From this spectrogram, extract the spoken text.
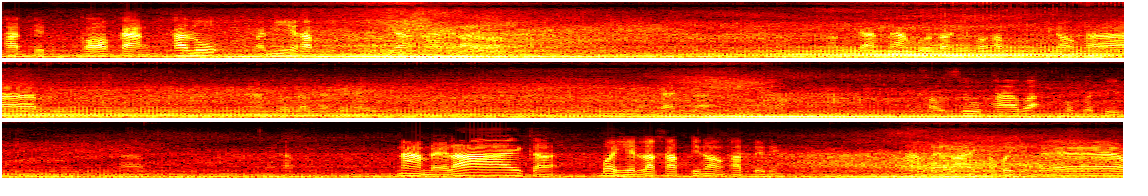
พัดเห็ดกอกลางทะลุอันนี้ครับเสียหายหลายหลังจากน้ำรถเราเห็นไหมครับพี่น้องครับน้ำรถเราประเทศไทยการจะเข้าสู่ภาวะปกติครับนะครับน้ำไหลายๆก็บ่เห็นแล้วครับพี่น้องครับเดี๋ยวนี้ทางหลายๆเขาไปเห็นแล้ว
